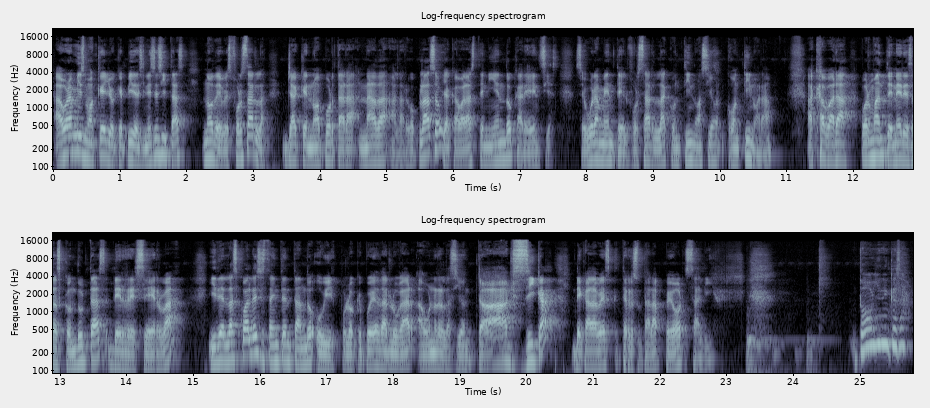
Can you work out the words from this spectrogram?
ahora mismo aquello que pides y necesitas, no debes forzarla, ya que no aportará nada a largo plazo y acabarás teniendo carencias. Seguramente el forzar la continuación continuará acabará por mantener esas conductas de reserva y de las cuales está intentando huir, por lo que puede dar lugar a una relación tóxica de cada vez que te resultará peor salir. ¿Todo bien en casa?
